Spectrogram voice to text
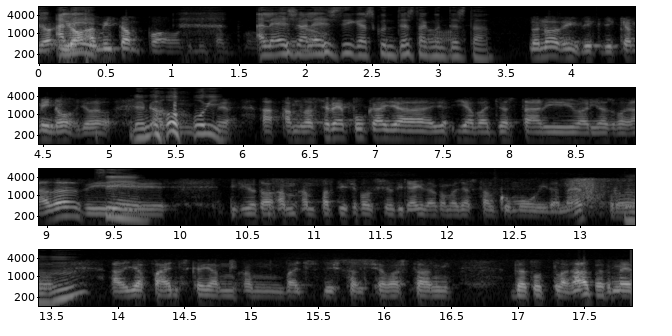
Jo, jo, a mi tampoc. A mi tampoc. Aleix, No. Aleix, digues, contesta, contesta. No, no, dic, dic, dic que a mi no. Jo, No, no, amb, ui. Amb la seva època ja, ja, vaig estar-hi diverses vegades i, Sí. i fins i tot amb, amb participació directa, com vaig estar al Comú i de més, però Mhm. ara ja fa anys que ja em, em vaig distanciar bastant de tot plegat. Per mi,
